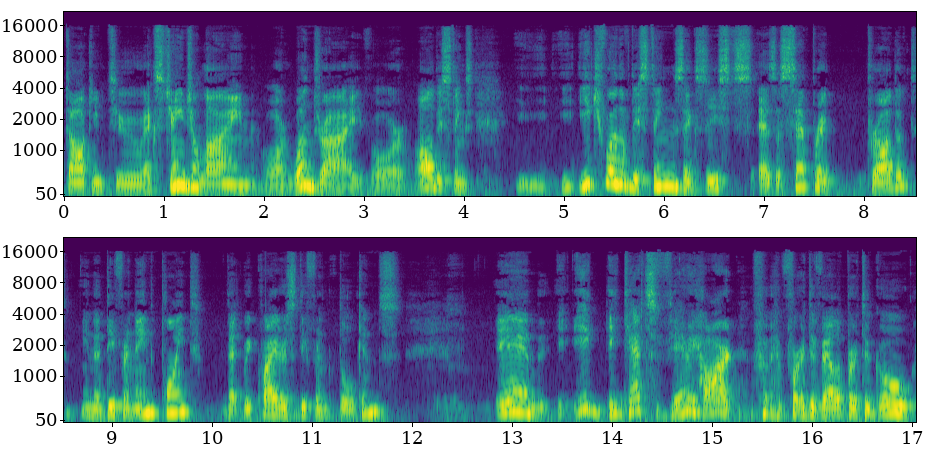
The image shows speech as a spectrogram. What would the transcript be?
talking to Exchange Online or OneDrive or all these things, each one of these things exists as a separate product in a different endpoint that requires different tokens. And it, it gets very hard for a developer to go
